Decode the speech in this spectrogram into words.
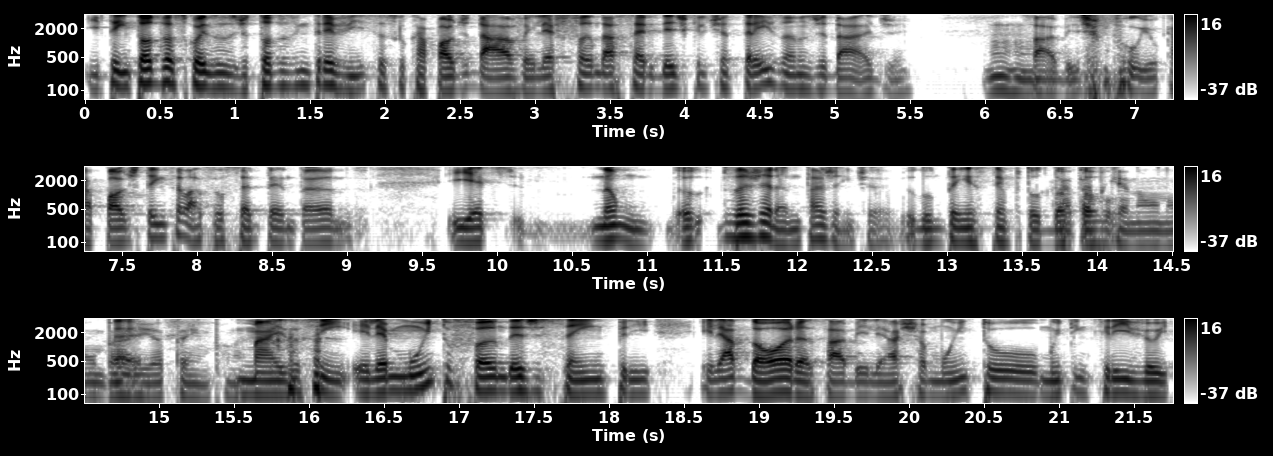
E tem todas as coisas de todas as entrevistas que o Capaldi dava. Ele é fã da série desde que ele tinha 3 anos de idade. Sabe? Tipo, e o Capaldi tem, sei lá, seus 70 anos. E é. Não, eu tô exagerando, tá, gente? Eu não tenho esse tempo todo do Até Dr. Porque não, não daria tempo, né? Mas assim, ele é muito fã desde sempre. Ele adora, sabe? Ele acha muito muito incrível e,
